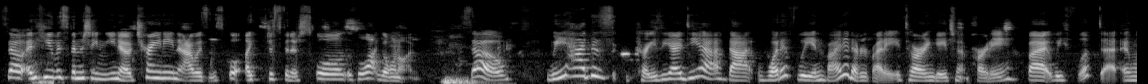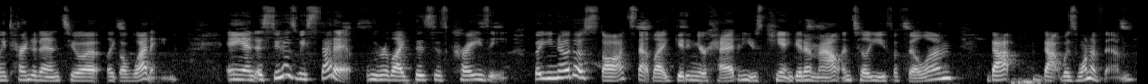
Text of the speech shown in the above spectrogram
So, and he was finishing, you know, training and I was in school, like just finished school. There's a lot going on. So we had this crazy idea that what if we invited everybody to our engagement party, but we flipped it and we turned it into a, like a wedding. And as soon as we said it, we were like, this is crazy. But you know, those thoughts that like get in your head and you just can't get them out until you fulfill them that that was one of them.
